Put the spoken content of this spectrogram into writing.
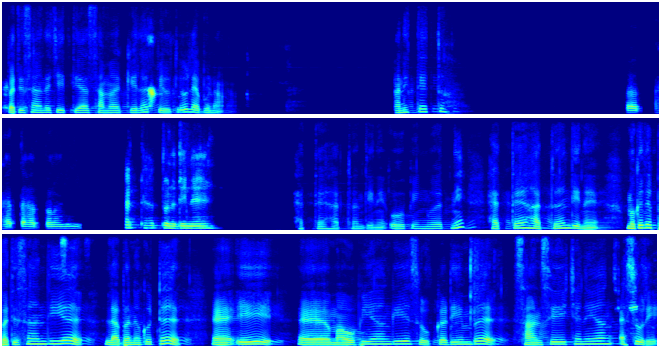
ප්‍රතිසන්ධ චිත්තයක් සම කියලත් පිළිතුරු ලැබුණා. අනිත් ඇත්තු හැත්ත හත්වන ඇත්ත හත්වන දිනේ හැත්තෑ හත්වන් දිනේ ඕ පින්වත්න හැත්තෑ හත්වන් දිනය. මොකද ප්‍රතිසන්දිය ලබනකොට ඒ මව්පියන්ගේ සුක්‍රඩිම්බ සංසේචනයන් ඇසුරේ.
